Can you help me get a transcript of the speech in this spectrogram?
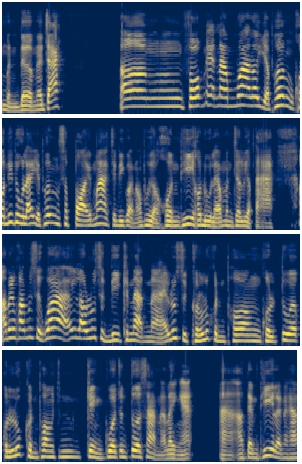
เหมือนเดิมนะจ๊ะ เอ่อโฟกแนะนำว่าเราอย่าเพิ่งคนที่ดูแล้วอย่าเพิ่งสปอยมากจะดีกว่าเนาะเผื่อคนที่เขาดูแล้วมันจะเหลือบตา เอาเป็นความรู้สึกว่าเอ้ยเรารู้สึกดีขนาดไหน รู้สึกขนลุกขนพองขนตัวขนลุกขนพองจนเก่งกลัวจนตัวสั่นอะไรอย่างเงี้ยอ่าเอาเต็มที่เลยนะครับ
